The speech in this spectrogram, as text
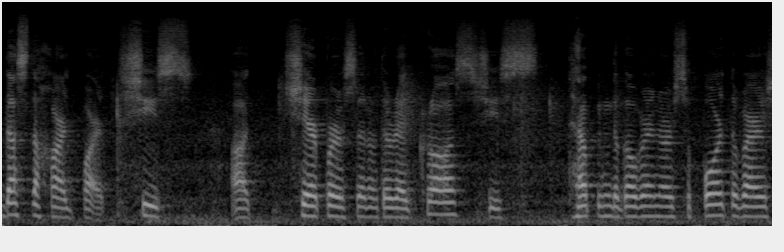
does the hard part. She's a chairperson of the Red Cross. She's helping the governor support the various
